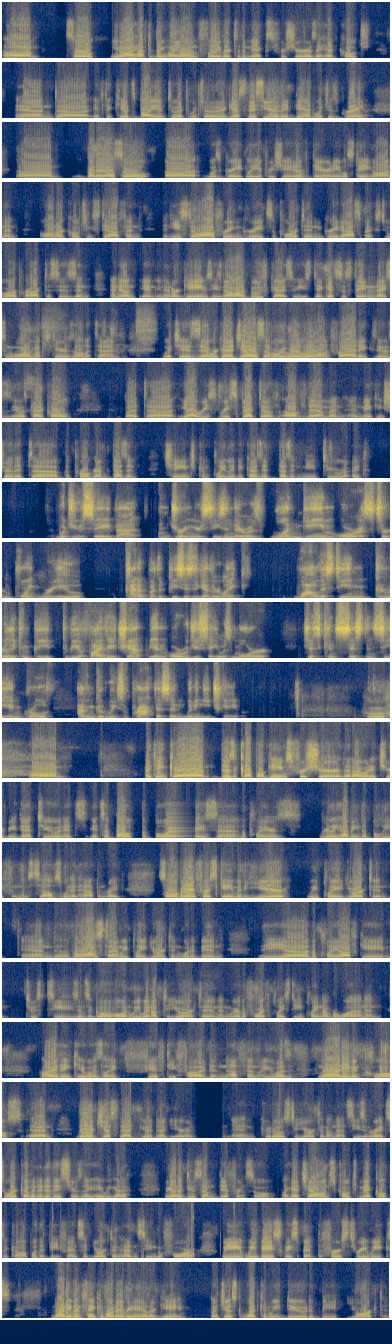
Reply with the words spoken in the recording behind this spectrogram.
Um, so you know, I have to bring my own flavor to the mix for sure as a head coach. And uh, if the kids buy into it, which I guess this year they did, which is great, um, but I also uh, was greatly appreciative of Darren Abel staying on and on our coaching staff, and and he's still offering great support and great aspects to our practices and and in, in, our games. He's now our booth guy, so he still gets to stay nice and warm upstairs all the time, which is uh, we're kind of jealous of. We were a little on Friday because it was it was kind of cold, but uh, yeah, re- respect of of them and and making sure that uh, the program doesn't change completely because it doesn't need to, right? Would you say that during your season there was one game or a certain point where you kind of put the pieces together like wow this team could really compete to be a 5a champion? Or would you say it was more just consistency and growth having good weeks of practice and winning each game? Ooh, um, I think uh, there's a couple games for sure that I would attribute that to, and it's it's about the boys, uh, the players really having the belief in themselves when it happened, right? So, very first game of the year, we played Yorkton, and uh, the last time we played Yorkton would have been the uh, the playoff game two seasons ago, and we went up to Yorkton, and we are the fourth place team, play number one, and I think it was like 55 to nothing. Like it was not even close, and they were just that good that year, and and kudos to Yorkton on that season, right? So we're coming into this year it's like, hey, we gotta we got to do something different. So, like, I challenged Coach Mickle to come up with a defense that Yorkton hadn't seen before. We we basically spent the first three weeks not even thinking about every other game, but just what can we do to beat Yorkton,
